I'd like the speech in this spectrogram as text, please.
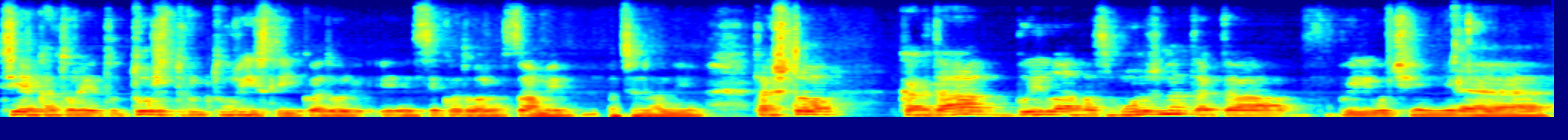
те, которые тоже туристы э, с Эквадора, самые национальные. Так что, когда было возможно, тогда были очень э,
